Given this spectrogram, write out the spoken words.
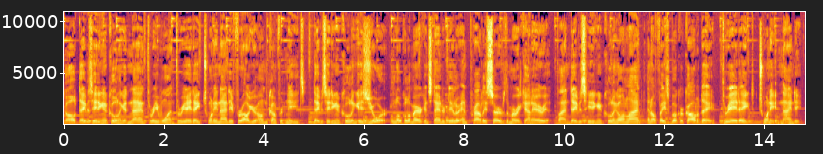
Call Davis Heating and Cooling at 931 388 2090 for all your home comfort needs. Davis Heating and Cooling is your local American Standard dealer and proudly serves the Maury County area. Find Davis Heating and Cooling online and on Facebook or call today 388 2090.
